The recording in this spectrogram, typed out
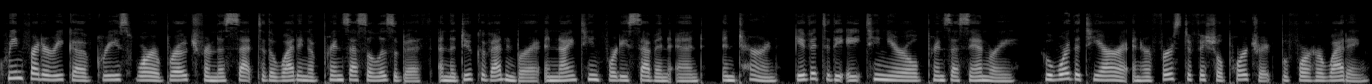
Queen Frederica of Greece wore a brooch from this set to the wedding of Princess Elizabeth and the Duke of Edinburgh in 1947 and, in turn, gave it to the 18-year-old Princess Anne-Marie, who wore the tiara in her first official portrait before her wedding.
